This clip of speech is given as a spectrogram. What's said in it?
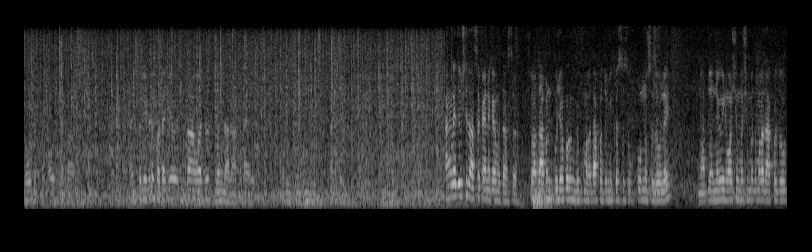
बघू शकता पाऊस कसा आला आणि सगळीकडे फटाकेचा आवाजच बंद झाला आता डायरेक्ट चांगल्या दिवशीच असं काही ना काय होतं असतं सो आता आपण पूजा करून घेऊ तुम्हाला दाखवतो मी कसं पूर्ण सजवलं आहे आणि आपल्या नवीन वॉशिंग मशीनमध्ये तुम्हाला दाखवतो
